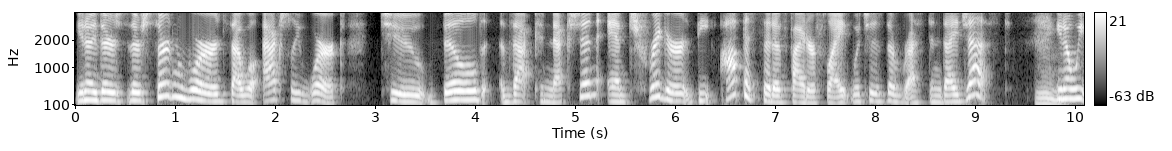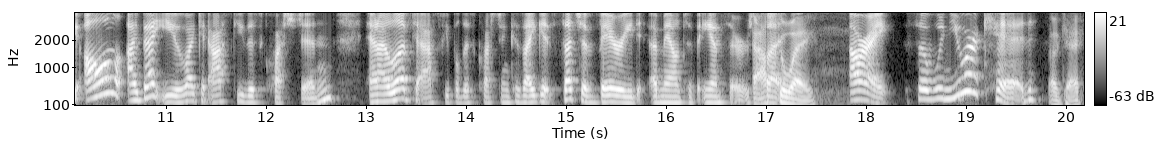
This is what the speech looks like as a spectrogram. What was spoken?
You know there's there's certain words that will actually work to build that connection and trigger the opposite of fight or flight which is the rest and digest. Mm. you know we all i bet you i could ask you this question and i love to ask people this question because i get such a varied amount of answers ask but, away. All right so when you were a kid okay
